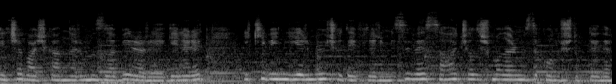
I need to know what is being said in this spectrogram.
ilçe başkanlarımızla bir araya gelerek 2023 hedeflerimizi ve saha çalışmalarımızı konuştuk dedi.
